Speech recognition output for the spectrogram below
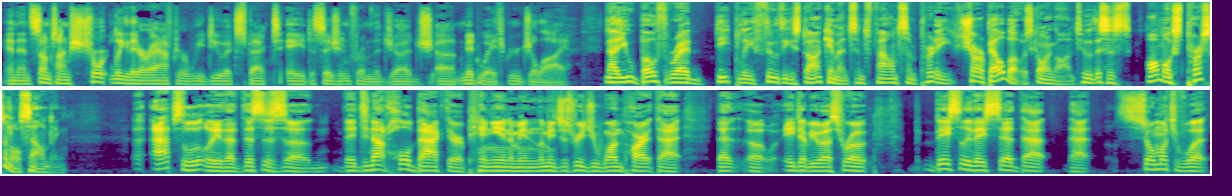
And then sometime shortly thereafter, we do expect a decision from the judge uh, midway through July. Now, you both read deeply through these documents and found some pretty sharp elbows going on, too. This is almost personal sounding. Absolutely, that this is, uh, they did not hold back their opinion. I mean, let me just read you one part that, that uh, AWS wrote. Basically, they said that, that so much of what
